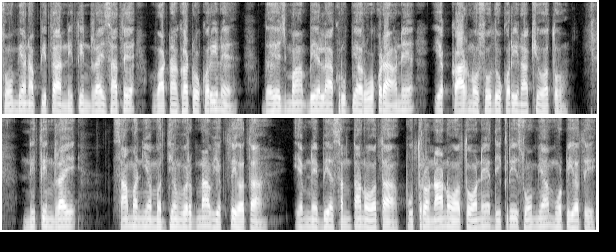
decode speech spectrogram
સૌમ્યાના પિતા નીતિન રાય સાથે વાટાઘાટો કરીને દહેજમાં બે લાખ રૂપિયા રોકડા અને એક કારનો સોદો કરી નાખ્યો હતો. નીતિન રાય સામાન્ય મધ્યમ વર્ગના વ્યક્તિ હતા. એમને બે સંતાનો હતા, પુત્ર નાનો હતો અને દીકરી સૌમ્યા મોટી હતી.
